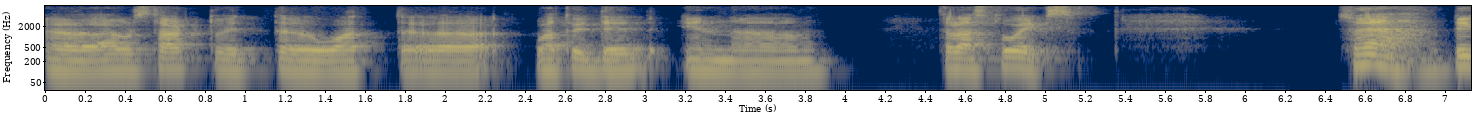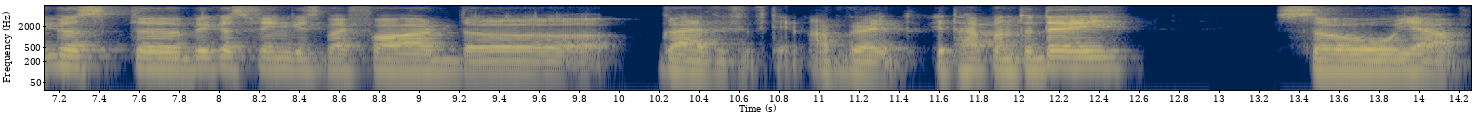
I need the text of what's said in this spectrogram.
uh, I will start with uh, what uh, what we did in um, the last two weeks. So yeah, biggest uh, biggest thing is by far the Gaia V15 upgrade. It happened today. So yeah,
